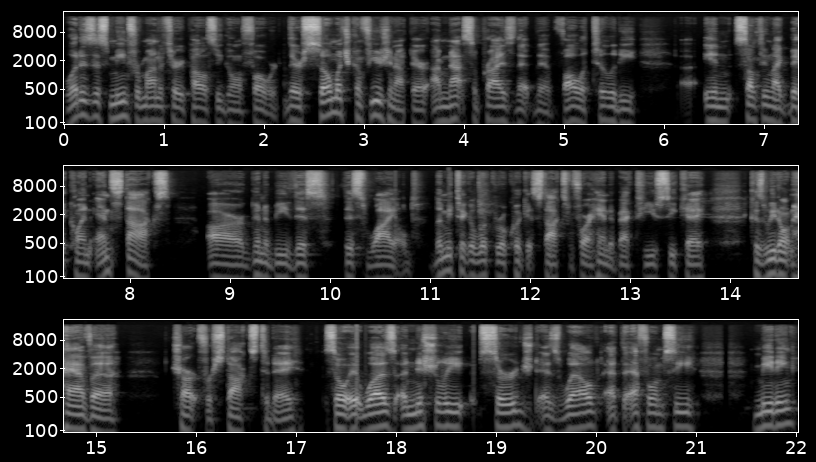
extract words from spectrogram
What does this mean for monetary policy going forward? There's so much confusion out there. I'm not surprised that the volatility uh, in something like bitcoin and stocks are going to be this this wild. Let me take a look real quick at stocks before i hand it back to you ck because we don't have a chart for stocks today so it was initially surged as well at the FOMC meeting,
